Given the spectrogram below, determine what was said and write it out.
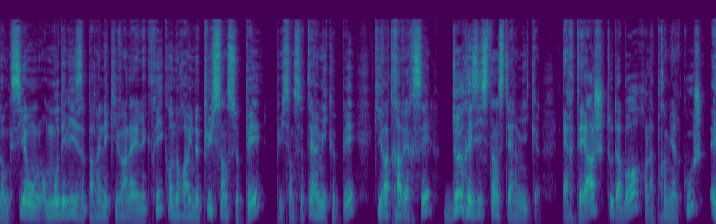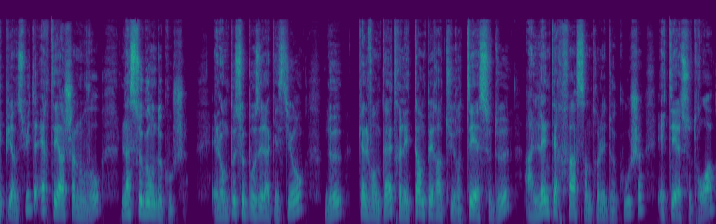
Donc si on, modélise par un équivalent électrique, on aura une puissance P, puissance thermique P, qui va traverser deux résistances thermiques. RTH tout d'abord, la première couche, et puis ensuite RTH à nouveau, la seconde couche. Et l'on peut se poser la question de quelles vont être les températures TS2 à l'interface entre les deux couches et TS3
